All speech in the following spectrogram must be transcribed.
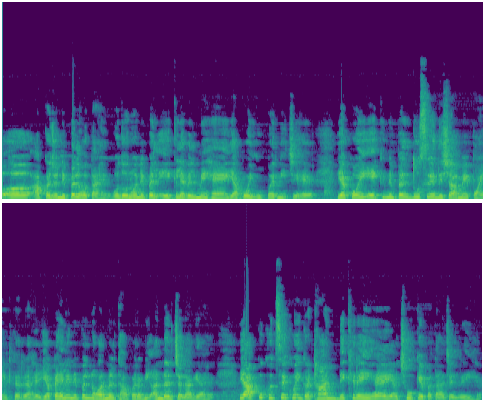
आपका जो निपल होता है, वो दोनों निपल एक लेवल में है या कोई ऊपर नीचे है या कोई एक निपल दूसरे दिशा में पॉइंट कर रहा है या पहले निपल नॉर्मल था पर अभी अंदर चला गया है या आपको खुद से कोई गठान दिख रही है या छू के पता चल रही है।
